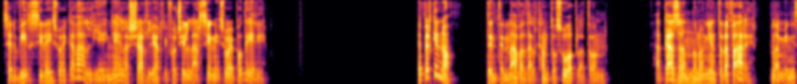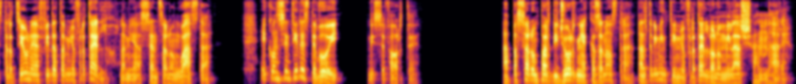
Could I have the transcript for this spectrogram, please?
servirsi dei suoi cavalli e i miei lasciarli a rifocillarsi nei suoi poderi. E perché no? tentennava dal canto suo Platon. A casa non ho niente da fare. L'amministrazione è affidata a mio fratello, la mia assenza non guasta. E consentireste voi, disse forte, a passare un par di giorni a casa nostra, altrimenti mio fratello non mi lascia andare.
